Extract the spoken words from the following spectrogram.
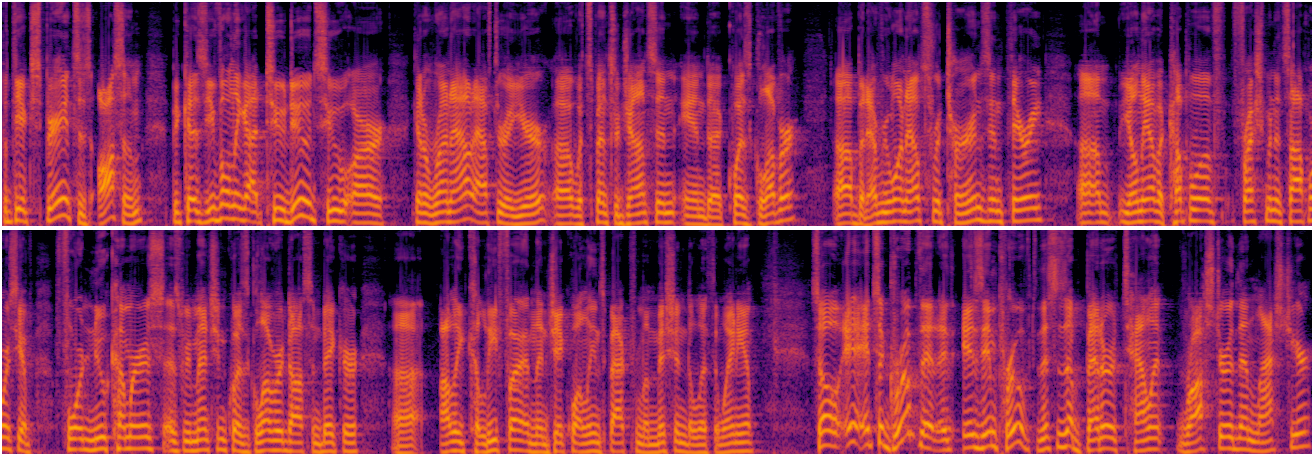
but the experience is awesome because you've only got two dudes who are going to run out after a year uh, with Spencer Johnson and uh, Ques Glover uh, but everyone else returns in theory. Um, you only have a couple of freshmen and sophomores. You have four newcomers, as we mentioned, Ques Glover, Dawson Baker, uh, Aly Khalifa, and then Jake Wallin's back from a mission to Lithuania. So it, it's a group that is improved. This is a better talent roster than last year.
